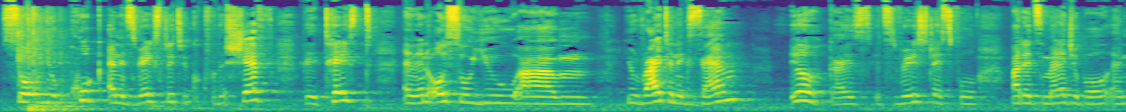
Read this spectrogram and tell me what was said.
So you cook and it's very strict. You cook for the chef they taste and then also you um you write an exam. Yo guys it's very stressful but it's manageable. And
